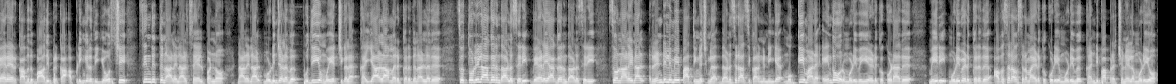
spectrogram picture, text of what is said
வேற யாருக்காவது பாதிப்பு இருக்கா? அப்படிங்கிறது யோசித்து சிந்தித்து நாளை நாள் செயல் பண்ணும் நாளை நாள் முடிஞ்ச அளவு புதிய முயற்சிகளை கையாளாமல் இருக்கிறது நல்லது. ஸோ தொழிலாக இருந்தாலும் சரி வேலையாக இருந்தாலும் சரி. ஸோ நாளை நாள் ரெண்டுலையுமே பார்த்தீங்கன்னு வச்சுங்களேன் தனுசு ராசிக்காரங்க நீங்கள் முக்கியமான எந்த ஒரு முடிவையும் எடுக்கக்கூடாது. மீறி முடிவெடுக்கிறது அவசர அவசரமாக எடுக்கக்கூடிய முடிவு கண்டிப்பாக பிரச்சனையில் முடியும்.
